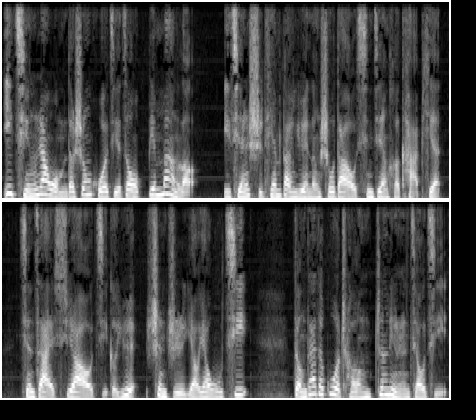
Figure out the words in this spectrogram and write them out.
疫情让我们的生活节奏变慢了。以前十天半月能收到信件和卡片，现在需要几个月，甚至遥遥无期。等待的过程真令人焦急。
